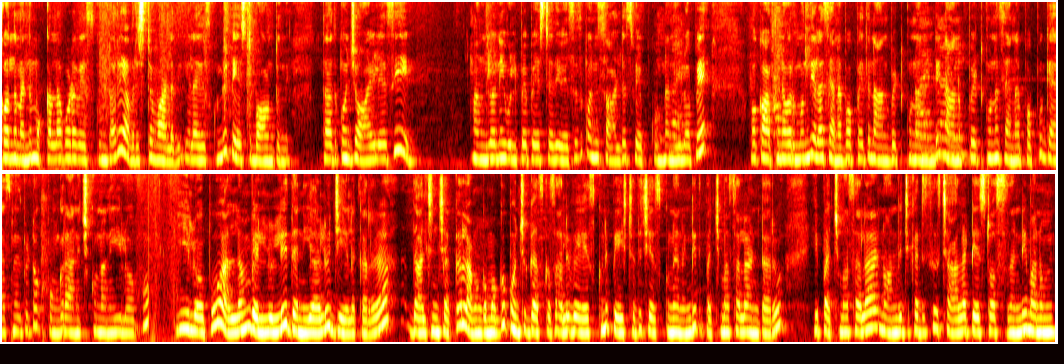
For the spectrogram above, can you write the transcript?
కొంతమంది ముక్కల్లో కూడా వేసుకుంటారు. ఎవరిష్టం వాళ్ళది. ఇలా వేసుకుంటే టేస్ట్ బాగుంటుంది. తర్వాత కొంచెం ఆయిల్ వేసి అందులోని ఉల్లిపాయ పేస్ట్ అది వేసేసి కొంచెం సాల్ట్ వేసి వేపుకుంటున్నాను ఈలోపే ఒక హాఫ్ అన్ అవర్ ముందు ఇలా శనగపప్పు అయితే నానబెట్టుకున్నానండి. నానబెట్టుకున్న శనగపప్పు గ్యాస్ మీద పెట్టి ఒక పొంగు రానిచ్చుకున్నాను ఈలోపు. ఈలోపు అల్లం వెల్లుల్లి ధనియాలు జీలకర్ర దాల్చిన చెక్క లవంగ మొగ్గ కొంచెం గసగసాలు వేసుకుని పేస్ట్ అయితే చేసుకున్నానండి. ఇది పచ్చి మసాలా అంటారు. ఈ పచ్చి మసాలా నాన్ వెజ్ కర్రీస్ చాలా టేస్ట్ వస్తుందండి. మనం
